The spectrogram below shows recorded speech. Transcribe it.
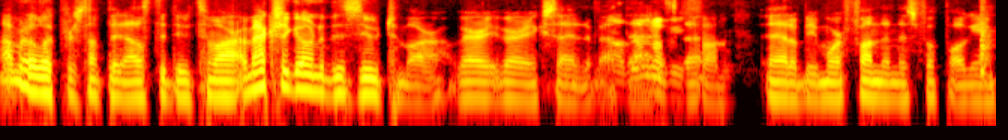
I'm gonna look for something else to do tomorrow. I'm actually going to the zoo tomorrow. Very, very excited about oh, that. That'll be so, fun. That'll be more fun than this football game.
